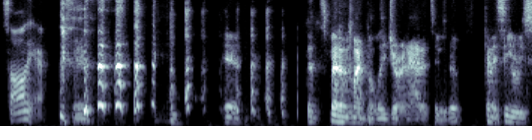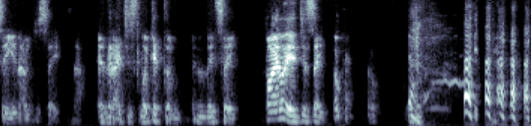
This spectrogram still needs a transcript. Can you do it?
It's all here. Yeah. Yeah. That's better than my belligerent attitude of, can I see your receipt? And I would just say, no. And then I just look at them and they say, finally, I just say, okay. Oh.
